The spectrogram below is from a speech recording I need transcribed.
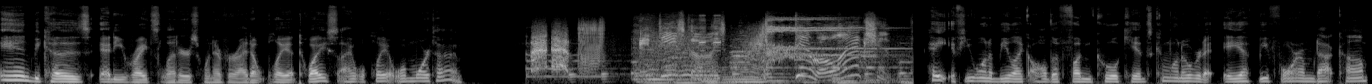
And because Eddie writes letters whenever I don't play it twice, I will play it one more time. And these guys, they're all action. Hey, if you want to be like all the fun, cool kids, come on over to afbforum.com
